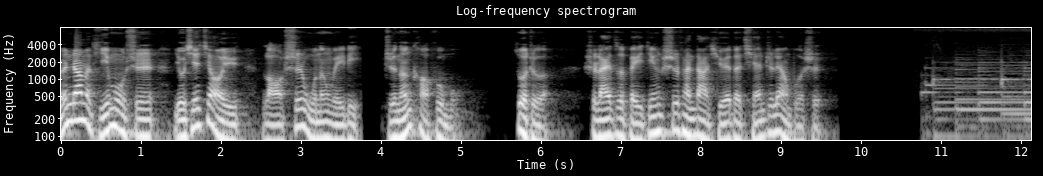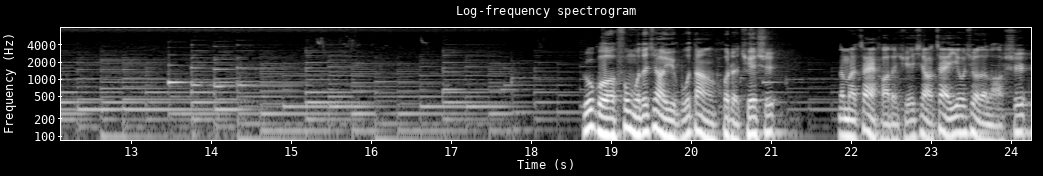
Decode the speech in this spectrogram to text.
文章的题目是《有些教育老师无能为力，只能靠父母》。作者是来自北京师范大学的钱之亮博士。如果父母的教育不当或者缺失，那么再好的学校、再优秀的老师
